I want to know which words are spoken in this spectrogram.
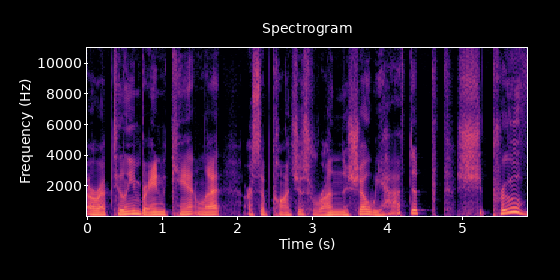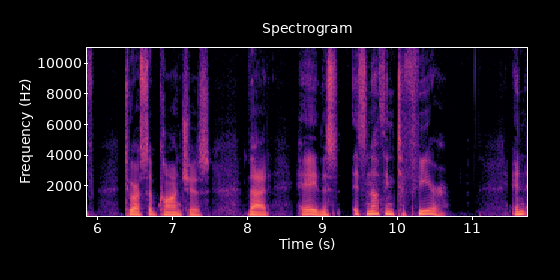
our reptilian brain, we can't let our subconscious run the show. We have to sh- prove to our subconscious that hey, this it's nothing to fear and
